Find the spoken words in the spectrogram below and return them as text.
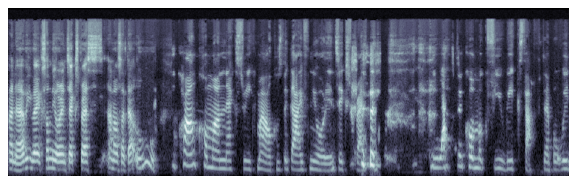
I know he works on the Orient Express and I was like that. Ooh, You can't come on next week, Mal, because the guy from the Orient Express. He'll have to come a few weeks after, but we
